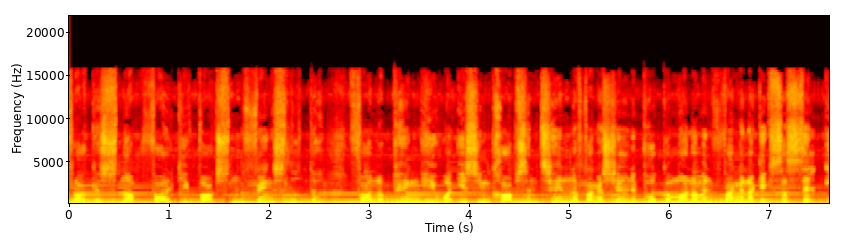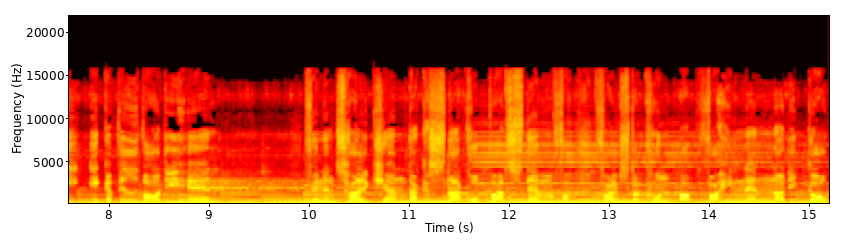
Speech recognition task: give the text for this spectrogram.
flok af snop folk i voksen fængslet Der folder penge, hiver i sin krops antenner. Fanger sjældne Pokémoner, men fanger nok ikke sig selv i Ikke at vide, hvor de er hen. Find en tolkjern, der kan snakke robotstemme For folk står kun op for hinanden, når de går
